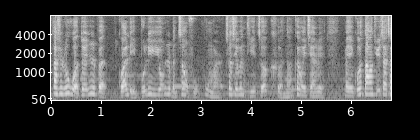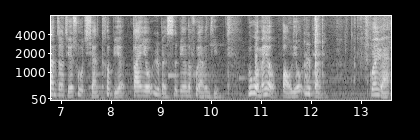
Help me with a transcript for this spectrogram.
但是如果对日本管理不利用日本政府部门，这些问题则可能更为尖锐。美国当局在战争结束前特别担忧日本士兵的复员问题。如果没有保留日本官员，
